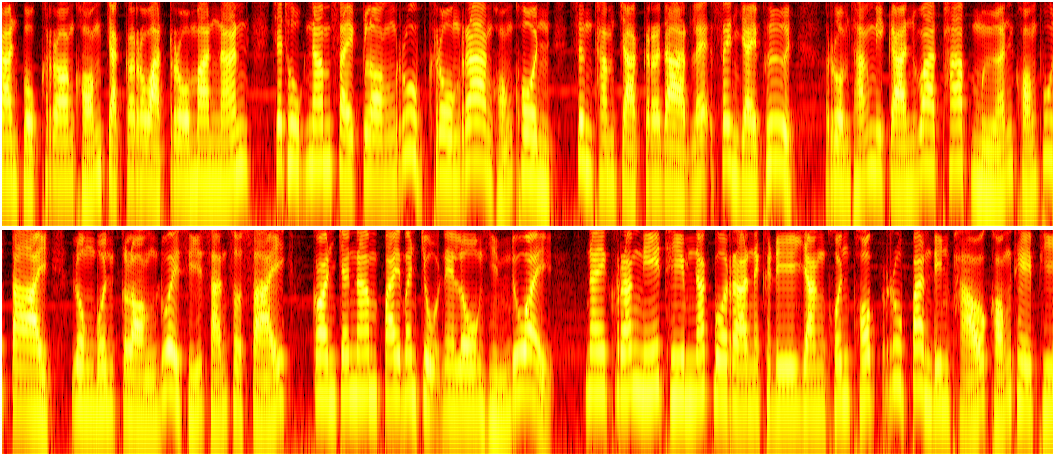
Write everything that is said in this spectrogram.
การปกครองของจักรวรรดิโรมันนั้น จะถูกนำใส่กล่องรูปโครงร่างของคน ซึ่งทำจากกระดาษและเส้นใยพืช รวมทั้งมีการวาดภาพเหมือนของผู้ตาย ลงบนกล่องด้วยสีสันสดใส ก่อนจะนำไปบรรจุในโลงหินด้วย ในครั้งนี้ทีมนักโบราณคดียังค้นพบรูปปั้นดินเผาของเทพี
